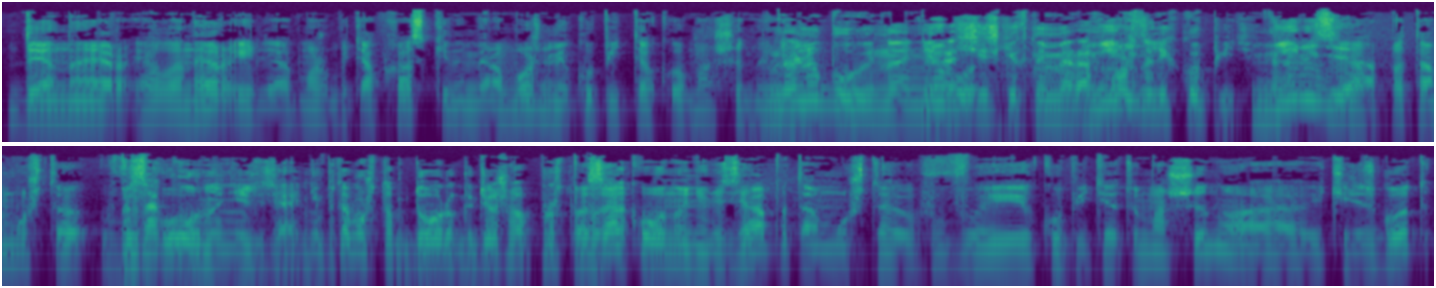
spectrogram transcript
ДНР, ЛНР или, может быть, абхазские номера, можно мне купить такую машину? На любую, на нероссийских номерах, Нель... можно ли их купить? Нельзя, да. потому что... По вы... закону нельзя, не потому что там дорого, дешево, а просто по, по закону нельзя, потому что вы купите эту машину, а через год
